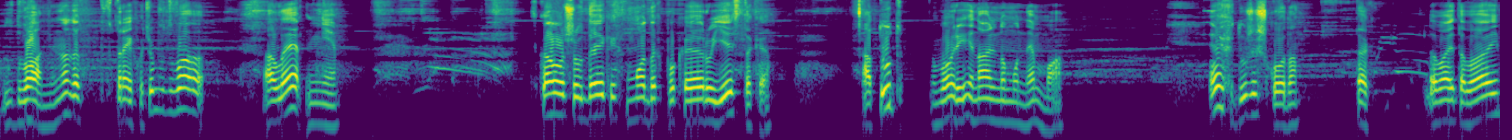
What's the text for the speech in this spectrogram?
в два. Не треба в три, хоча б в два. Але ні. Цікаво, що в деяких модах по КРу є таке. А тут в оригінальному нема. Ех, дуже шкода. Так, давай, давай.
